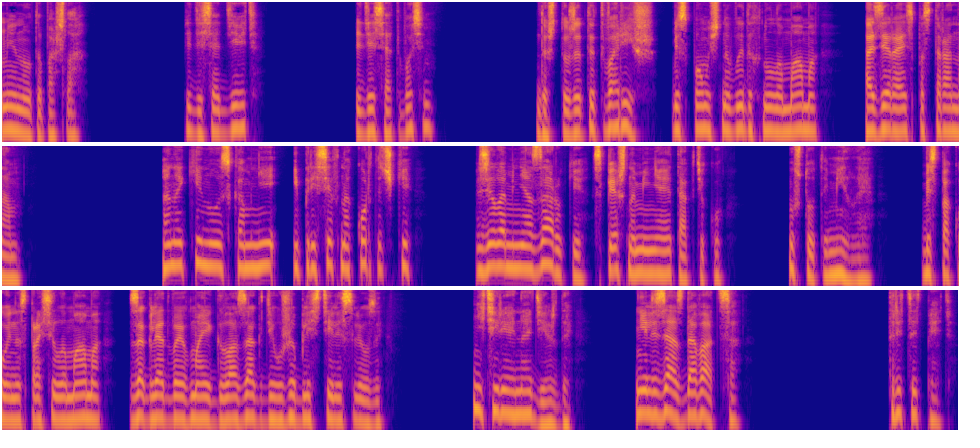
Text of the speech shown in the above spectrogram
Минута пошла. Пятьдесят девять, пятьдесят восемь. «Да что же ты творишь?» — беспомощно выдохнула мама, озираясь по сторонам. Она кинулась ко мне и, присев на корточки, взяла меня за руки, спешно меняя тактику. «Ну что ты, милая?» — беспокойно спросила мама, заглядывая в мои глаза, где уже блестели слезы. «Не теряй надежды. Нельзя сдаваться». «Тридцать пять.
